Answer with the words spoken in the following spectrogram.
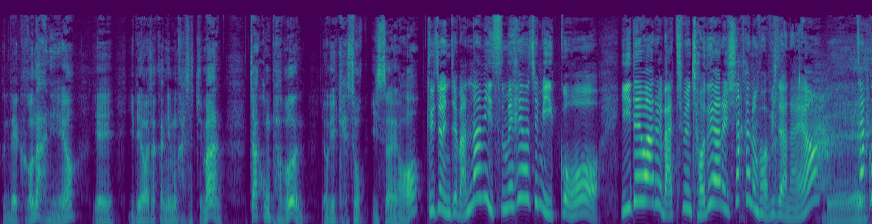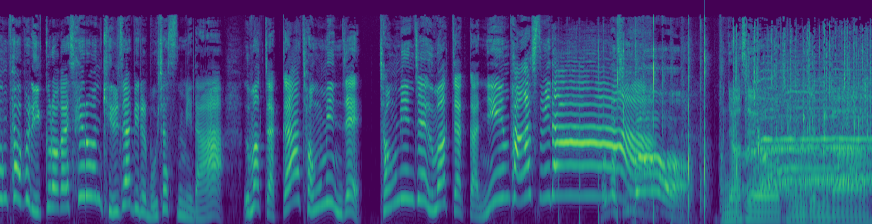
근데 그건 아니에요. 예, 이대화 작가님은 가셨지만 짝꿍팝은 여기 계속 있어요. 그죠? 이제 만남이 있으면 헤어짐이 있고 이 대화를 마치면 저 대화를 시작하는 법이잖아요. 네. 짝꿍팝을 이끌어갈 새로운 길잡이를 모셨습니다. 음악 작가 정민재, 정민재 음악 작가님 반갑습니다. 반갑습니다. 안녕하세요. 장민재입니다.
